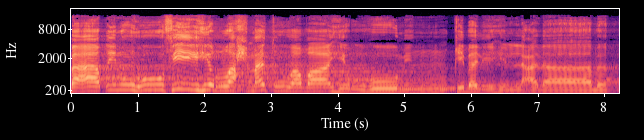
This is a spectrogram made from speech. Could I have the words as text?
باطنه فيه الرحمة وظاهره من قبله العذاب.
